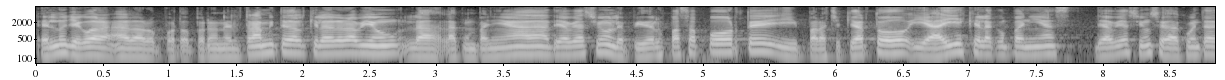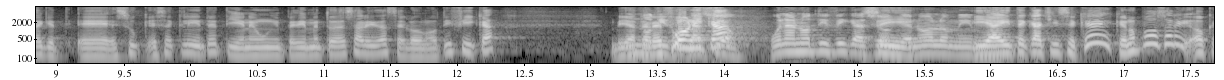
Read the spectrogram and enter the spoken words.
él no llegó al, aeropuerto, pero en el trámite de alquilar el avión, la, compañía de aviación le pide los pasaportes y para chequear todo, y ahí es que la compañía de aviación se da cuenta de que eh, ese cliente tiene un impedimento de salida, se lo notifica vía telefónica. Una notificación que no es lo mismo. Y ahí te cacha y dice, ¿qué? ¿Que no puedo salir? Ok,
